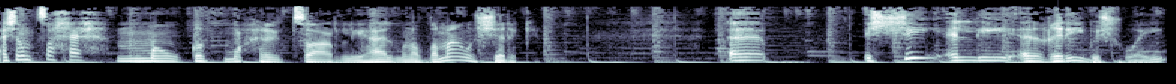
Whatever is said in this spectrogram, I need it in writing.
عشان تصحح موقف محرج صار لهالمنظمة والشركة. أه الشيء اللي غريب شوي.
